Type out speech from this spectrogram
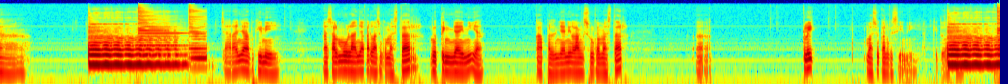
Nah. Caranya begini. Asal mulanya kan langsung ke master routingnya ini ya. Kabelnya ini langsung ke master. Nah, klik masukkan ke sini gitu. Aja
